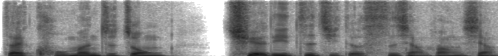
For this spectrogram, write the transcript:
在苦闷之中确立自己的思想方向，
